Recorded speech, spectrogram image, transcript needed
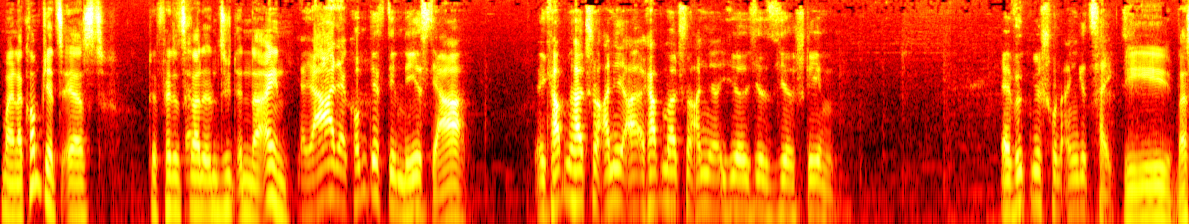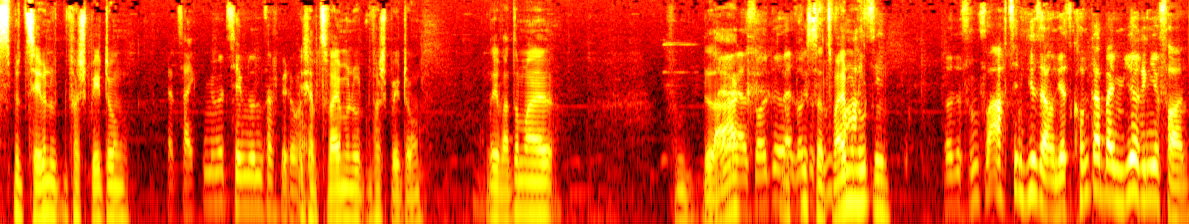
Meiner kommt jetzt erst. Der fällt jetzt gerade in Südende ein. Ja, ja, der kommt jetzt demnächst, ja. Ich hab ihn halt schon an, ich hab ihn halt schon an hier, hier, hier stehen. Er wird mir schon angezeigt. Wie? Was mit 10 Minuten Verspätung? Er zeigt mir mit 10 Minuten Verspätung. Ich habe 2 Minuten Verspätung. Nee, warte mal. Von Ja, Blag. er sollte- er sollte Priester, 2 5.18 Minuten. Sollte 5.18 Uhr hier sein und jetzt kommt er bei mir reingefahren.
